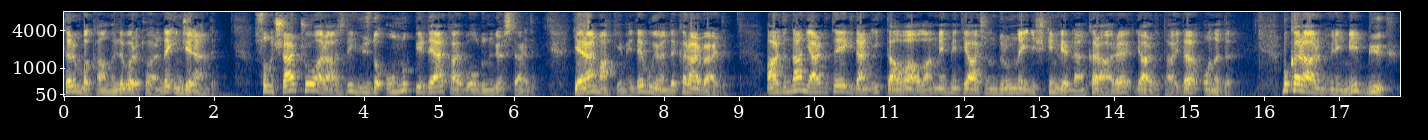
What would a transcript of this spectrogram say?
Tarım Bakanlığı laboratuvarında incelendi. Sonuçlar çoğu arazide %10'luk bir değer kaybı olduğunu gösterdi. Yerel mahkemede bu yönde karar verdi. Ardından Yargıtay'a giden ilk dava olan Mehmet Yağcı'nın durumuna ilişkin verilen kararı Yargıtay'da onadı. Bu kararın önemi büyük.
